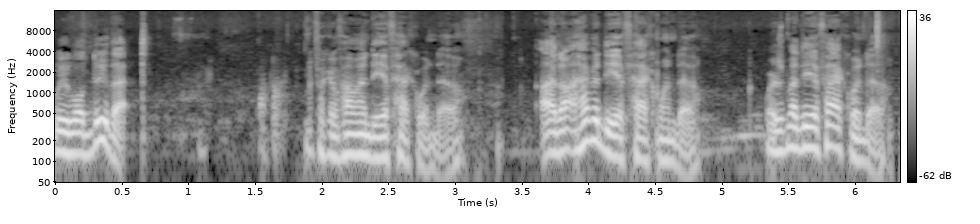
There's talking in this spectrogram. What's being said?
we will do that. If I can find my DF hack window, I don't have a DF hack window. Where's my DF hack window?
